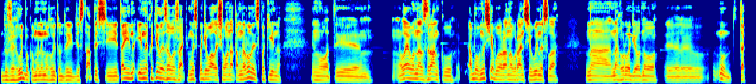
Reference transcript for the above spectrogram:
дуже глибоко, ми не могли туди дістатись, і, та і не хотіли заважати. Ми сподівалися, що вона там народить спокійно. От, і, але вона зранку або вночі, або рано вранці винесла на, на городі одного. Е, ну, так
